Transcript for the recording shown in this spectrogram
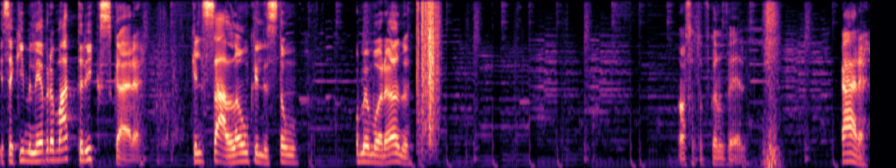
Isso aqui me lembra Matrix, cara. Aquele salão que eles estão comemorando. Nossa, eu tô ficando velho. Cara,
